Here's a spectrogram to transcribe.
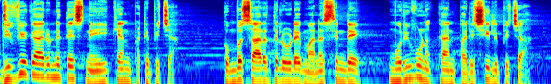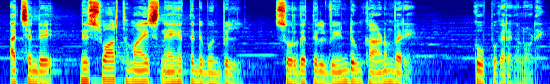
ദിവ്യകാരുണ്യത്തെ സ്നേഹിക്കാൻ പഠിപ്പിച്ച കുംഭസാരത്തിലൂടെ മനസ്സിന്റെ മുറിവുണക്കാൻ പരിശീലിപ്പിച്ച അച്ഛന്റെ നിസ്വാർത്ഥമായ സ്നേഹത്തിന്റെ മുൻപിൽ സ്വർഗത്തിൽ വീണ്ടും കാണും വരെ കൂപ്പുകരങ്ങളോടെ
